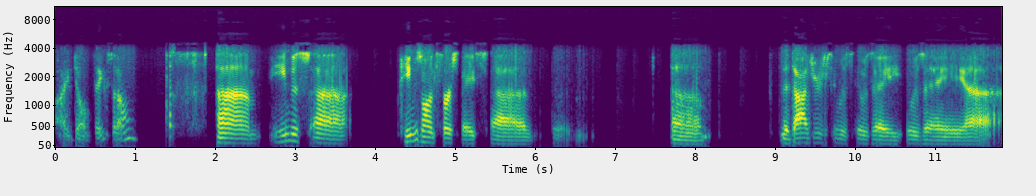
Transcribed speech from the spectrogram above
I don't think so. Um, he was uh, he was on first base. Uh, um, the Dodgers. It was it was a it was a uh,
